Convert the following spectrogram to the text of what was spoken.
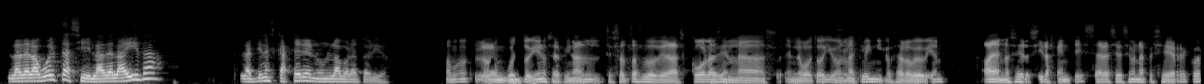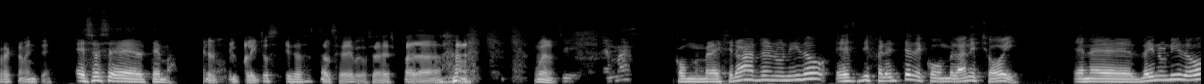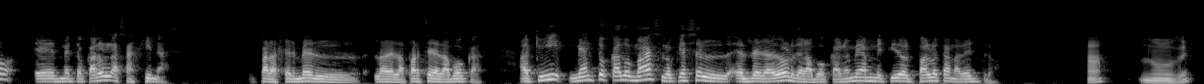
La de la vuelta sí, la de la ida la tienes que hacer en un laboratorio. Lo encuentro bien, o sea, al final te saltas lo de las colas en, las, en el laboratorio o en la clínica, o sea, lo veo bien. Ahora, no sé si la gente sabe hacerse una PCR correctamente. Eso es el tema. El, el palito es hasta el cerebro, o sea, es para... bueno, Sí, además, como me la hicieron al Reino Unido, es diferente de como me la han hecho hoy. En el Reino Unido eh, me tocaron las anginas para hacerme el- la de la parte de la boca. Aquí me han tocado más lo que es el, el alrededor de la boca, no me han metido el palo tan adentro. ah, no lo sé.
